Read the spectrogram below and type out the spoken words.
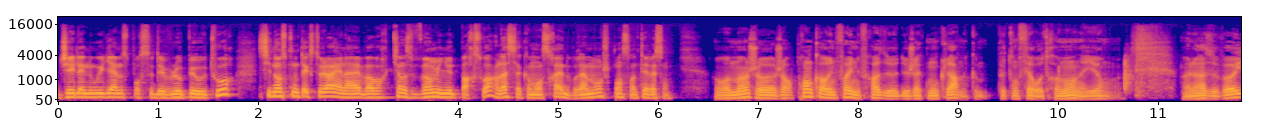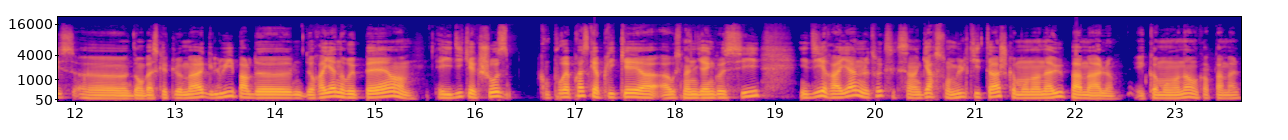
Jalen Williams pour se développer autour, si dans ce contexte-là, il arrive à avoir 15-20 minutes par soir, là, ça commencera à être vraiment, je pense, intéressant. Romain, je, je reprends encore une fois une phrase de, de Jacques Monclar, mais comme peut-on faire autrement d'ailleurs. Voilà, The Voice, euh, dans Basket le Mag. Lui, il parle de, de Ryan Rupert et il dit quelque chose qu'on pourrait presque appliquer à, Ousmane Dieng aussi. Il dit Ryan, le truc c'est que c'est un garçon multitâche comme on en a eu pas mal et comme on en a encore pas mal.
